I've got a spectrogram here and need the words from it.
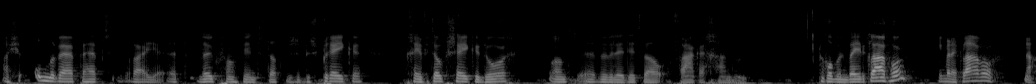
Als je onderwerpen hebt waar je het leuk van vindt dat we ze bespreken, geef het ook zeker door, want we willen dit wel vaker gaan doen. Robin, ben je er klaar voor? Ik ben er klaar voor. Nou,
